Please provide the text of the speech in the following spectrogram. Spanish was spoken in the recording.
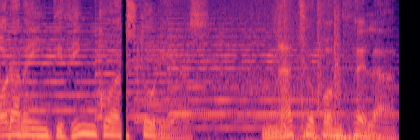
Hora 25 Asturias. Nacho Poncela.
